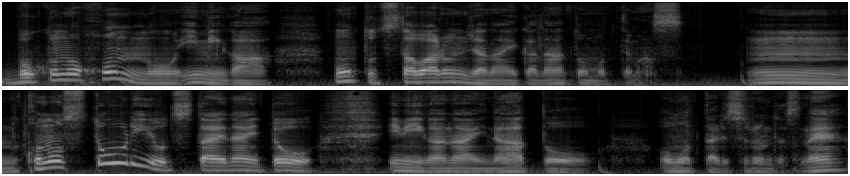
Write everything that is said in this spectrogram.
僕の本の意味がもっと伝わるんじゃないかなと思ってます。うんこのストーリーを伝えないと意味がないなと思ったりするんですね。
